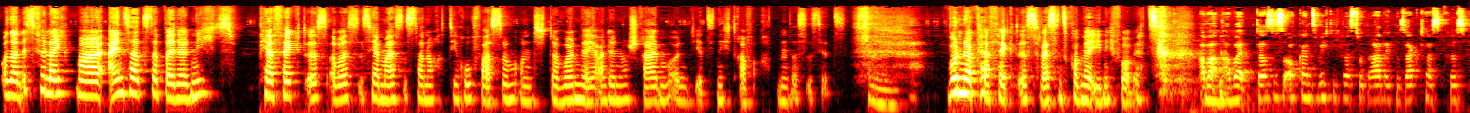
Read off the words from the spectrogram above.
Und dann ist vielleicht mal ein Satz dabei, der nicht perfekt ist, aber es ist ja meistens dann noch die Rohfassung und da wollen wir ja alle nur schreiben und jetzt nicht darauf achten, dass es jetzt hm. wunderperfekt ist, weil sonst kommen wir eh nicht vorwärts. Aber, aber das ist auch ganz wichtig, was du gerade gesagt hast, Chris.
